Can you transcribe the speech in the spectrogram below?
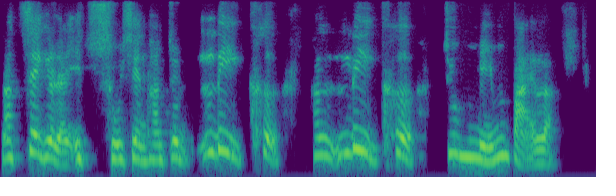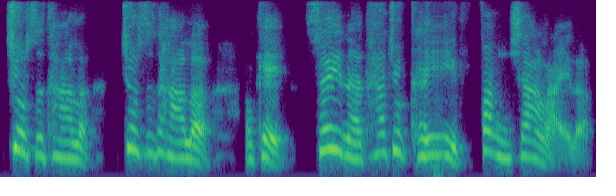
那这个人一出现，他就立刻，他立刻就明白了，就是他了，就是他了。OK，所以呢，他就可以放下来了。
